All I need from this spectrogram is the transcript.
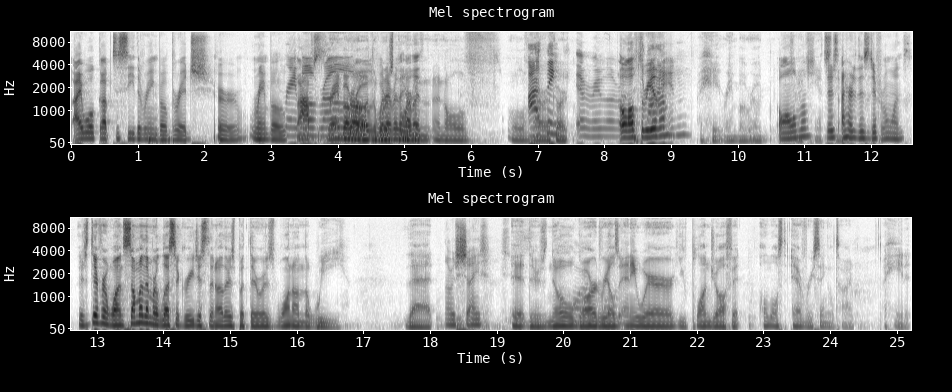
I woke up to see the Rainbow Bridge or Rainbow Rainbow Ops- Road. Rainbow Road, Road, the whatever worst the hell board that- in, in all of all of I think Kart. uh, Rainbow Road All is three of them? fine. I hate Rainbow Road. All of I them. can't There's I stand heard there's different ones. There's different ones. Some of them are less egregious than others, but there was one on the Wii that That was shite. it, there's no guardrails anywhere. You plunge off it almost every single time. I hate it.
